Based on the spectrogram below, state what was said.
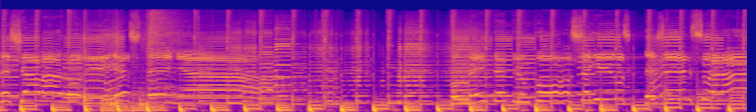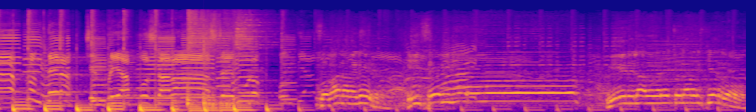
de Chava Rodríguez Peña. Con 20 triunfos seguidos desde el sur a la frontera, siempre apostaba seguro. confiado. Se van a venir y se vinieron. Viene el lado derecho y el lado izquierdo.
